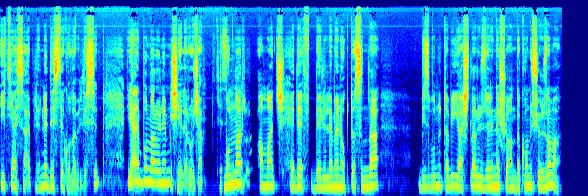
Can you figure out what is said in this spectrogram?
ihtiyaç sahiplerine destek olabilirsin. Yani bunlar önemli şeyler hocam. Kesinlikle. Bunlar amaç, hedef belirleme noktasında biz bunu tabii yaşlar üzerine şu anda konuşuyoruz ama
